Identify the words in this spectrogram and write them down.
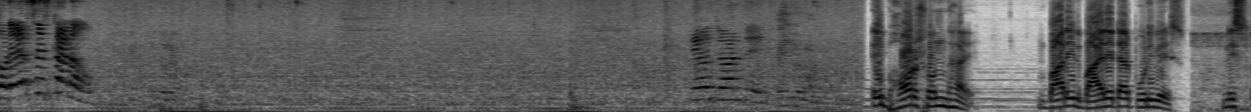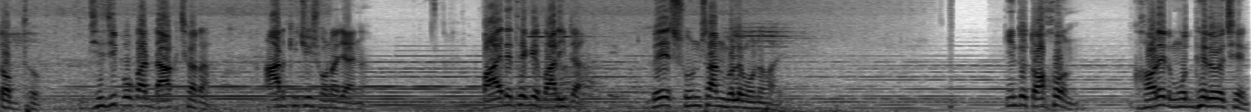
সরে আসছিস কেন একটু দূরে কেউ জল দে এই ভর সন্ধ্যায় বাড়ির বাইরেটার পরিবেশ নিস্তব্ধ। ঝিঝি পোকার ডাক ছাড়া আর কিছু শোনা যায় না। বাইরে থেকে বাড়িটা বেশ শুনশান বলে মনে হয়। কিন্তু তখন ঘরের মধ্যে রয়েছেন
